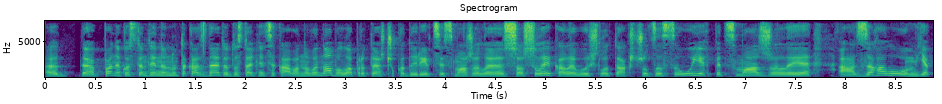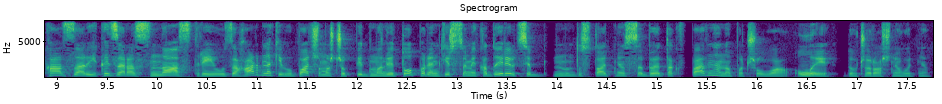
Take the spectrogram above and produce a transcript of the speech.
Е, Пане Костянтине, ну така знаєте, достатньо цікава новина була про те, що кадирівці смажили шашлик, але вийшло так, що ЗСУ їх підсмажили. А загалом, яка який зараз настрій у загарбників? Ми бачимо, що під Мелітополем ті ж самі кадирівці ну достатньо себе так впевнено почували до вчорашнього дня.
